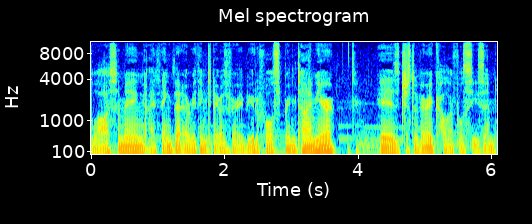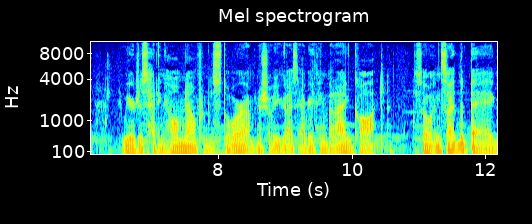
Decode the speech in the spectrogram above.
blossoming. I think that everything today was very beautiful. Springtime here is just a very colorful season. We are just heading home now from the store. I'm going to show you guys everything that I got. So inside the bag,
